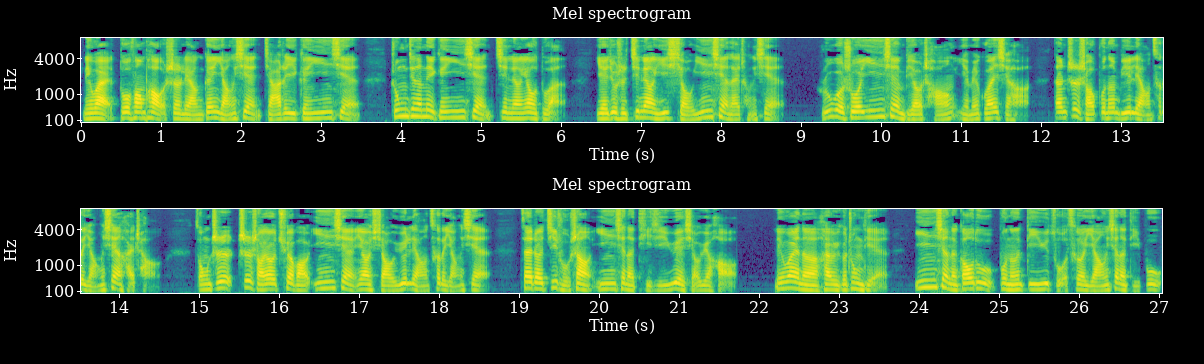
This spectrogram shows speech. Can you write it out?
另外，多方炮是两根阳线夹着一根阴线，中间的那根阴线尽量要短，也就是尽量以小阴线来呈现。如果说阴线比较长也没关系哈，但至少不能比两侧的阳线还长。总之，至少要确保阴线要小于两侧的阳线，在这基础上，阴线的体积越小越好。另外呢，还有一个重点。阴线的高度不能低于左侧阳线的底部。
